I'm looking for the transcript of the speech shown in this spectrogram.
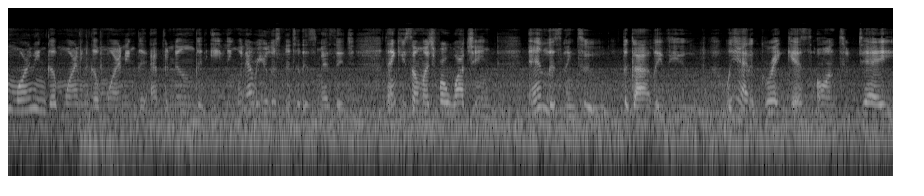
morning, good morning, good morning, good afternoon, good evening, whenever you're listening to this message. Thank you so much for watching and listening to The Godly View. We had a great guest on today,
